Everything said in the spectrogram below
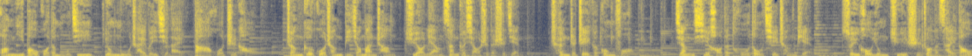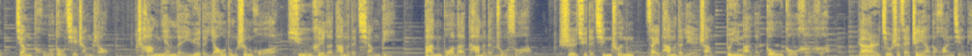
黄泥包裹的母鸡用木柴围起来，大火炙烤，整个过程比较漫长，需要两三个小时的时间。趁着这个功夫，将洗好的土豆切成片，随后用锯齿状的菜刀将土豆切成条。长年累月的窑洞生活熏黑了他们的墙壁，斑驳了他们的住所，逝去的青春在他们的脸上堆满了沟沟壑壑。然而，就是在这样的环境里。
